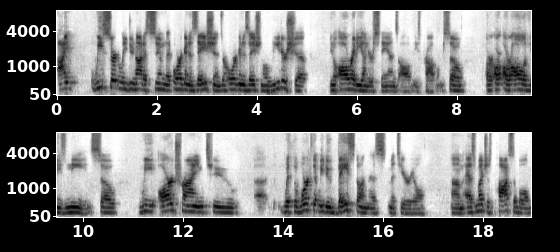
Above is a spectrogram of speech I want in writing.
I, we certainly do not assume that organizations or organizational leadership, you know, already understands all of these problems. So, or, or, or all of these needs. So, we are trying to, uh, with the work that we do based on this material, um, as much as possible,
